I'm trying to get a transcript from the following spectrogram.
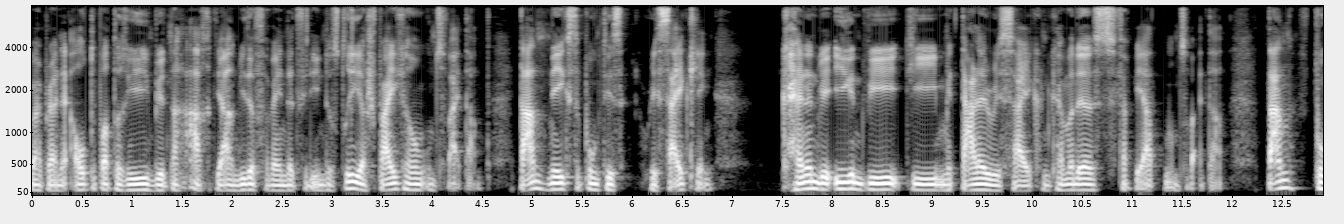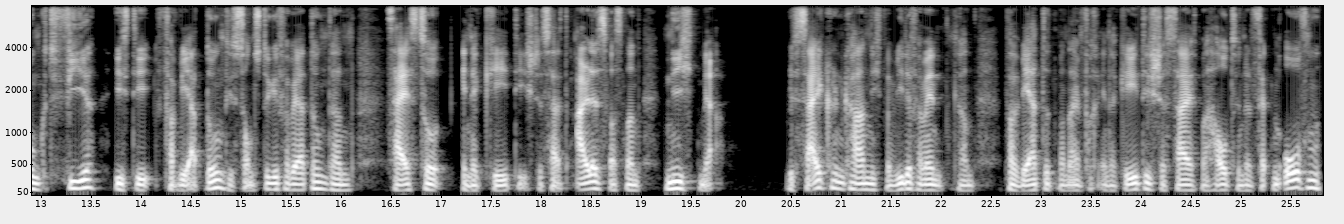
Beispiel eine Autobatterie wird nach acht Jahren wiederverwendet für die Industrie, als Speicherung und so weiter. Dann nächster Punkt ist Recycling. Können wir irgendwie die Metalle recyceln? Können wir das verwerten und so weiter? Dann Punkt 4 ist die Verwertung, die sonstige Verwertung. Dann, das heißt so energetisch. Das heißt, alles, was man nicht mehr recyceln kann, nicht mehr wiederverwenden kann, verwertet man einfach energetisch. Das heißt, man haut es in einen fetten Ofen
